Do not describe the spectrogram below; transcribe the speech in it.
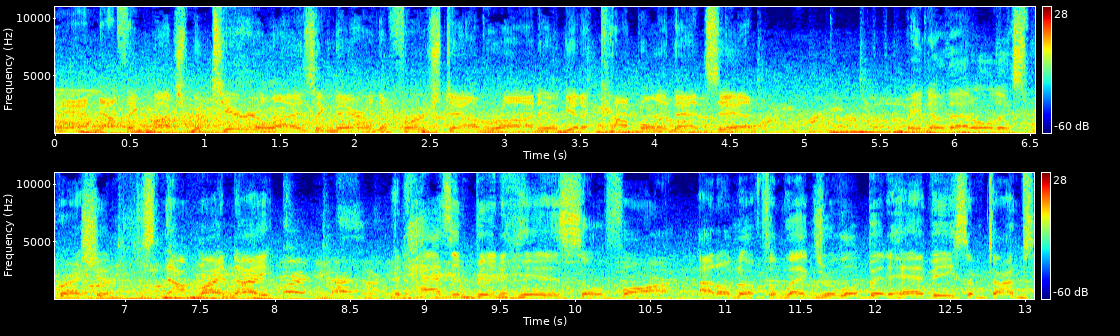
And nothing much materializing there on the first down run. He'll get a couple, and that's it. You know that old expression, it's not my night? It hasn't been his so far. I don't know if the legs are a little bit heavy. Sometimes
